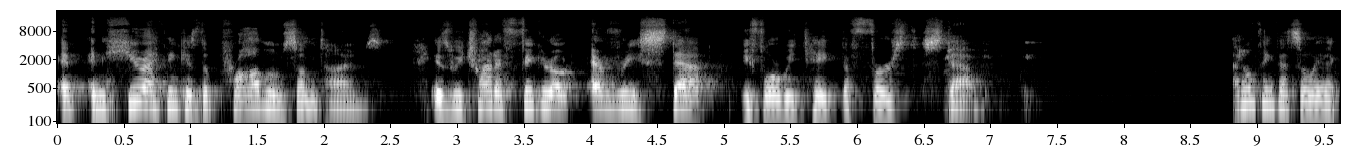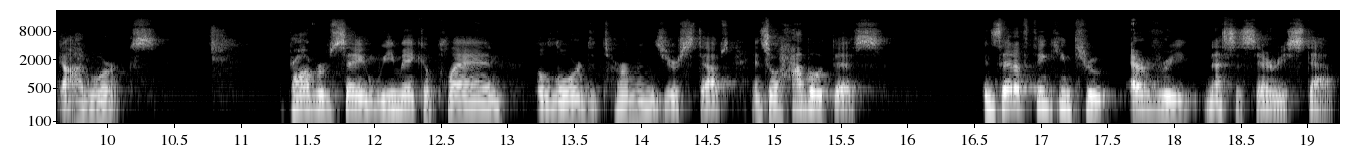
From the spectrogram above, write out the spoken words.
And and here I think is the problem sometimes is we try to figure out every step before we take the first step. I don't think that's the way that God works. Proverbs say, We make a plan, the Lord determines your steps. And so, how about this? Instead of thinking through every necessary step,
